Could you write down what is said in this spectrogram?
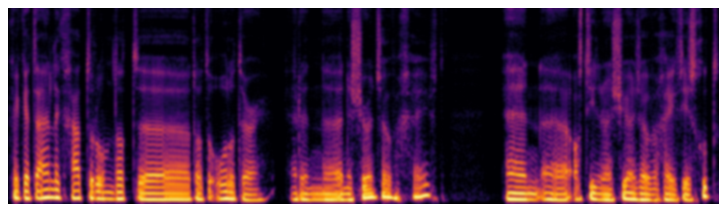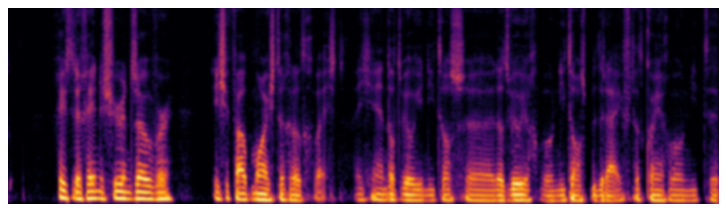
Kijk, uiteindelijk gaat het erom dat, eh, dat de auditor er een, eh, een assurance over geeft. En eh, als die er een assurance over geeft, is het goed. Geeft hij er geen assurance over, is je foutmarge te groot geweest. Weet je? En dat wil je niet als eh, dat wil je gewoon niet als bedrijf. Dat kan je gewoon niet eh,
